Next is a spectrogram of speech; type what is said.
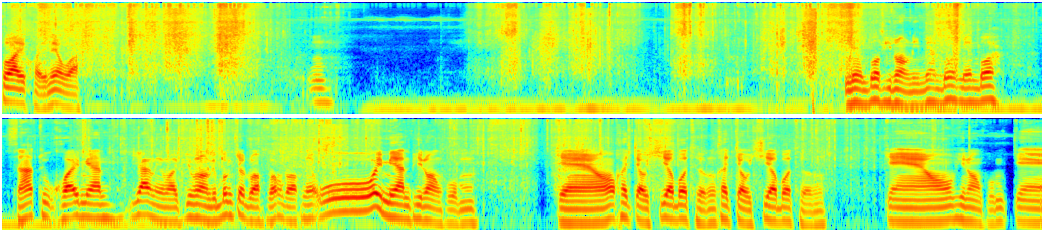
ซอยข่อยแน่วะอืม แม่นบ่พี่น้องนี่แม่นบ่แม่นบ่สาธุขอให้แม่นย่างหน่อยพี่น้องเดี๋ยวเบิ่งจักดอกสองดอกเนี่ยโอ้ยแม่นพี่น้องผมแก้วข้าเจ้าเชียบ่ถึงข้าเจ้าเชียบ่ถึง แก้วพี่น้องผมแก้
